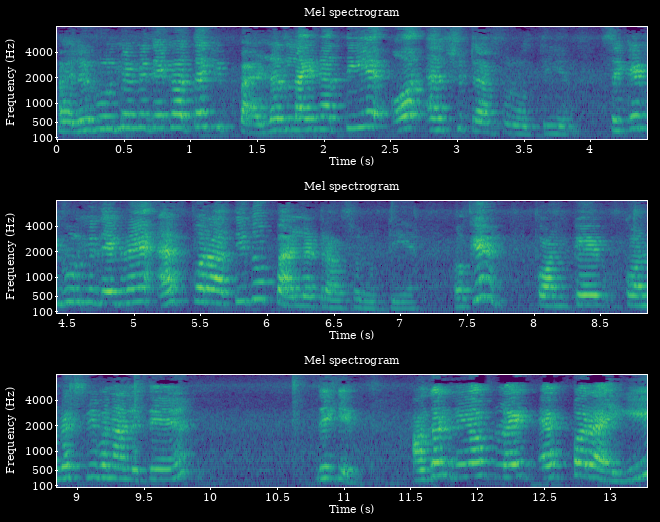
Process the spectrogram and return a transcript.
पहले रूल में हमने देखा था कि पैरेलल लाइन आती है और एफ़ से ट्रांसफ़र होती है। सेकेंड रूल में देख रहे हैं एफ़ पर आती है तो पैरेलल ट्रांसफ़र होती है। ओके कॉन्वेक्स भी बना लेते हैं। देखिए, अगर रे ऑफ़ लाइट एफ़ पर आएगी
